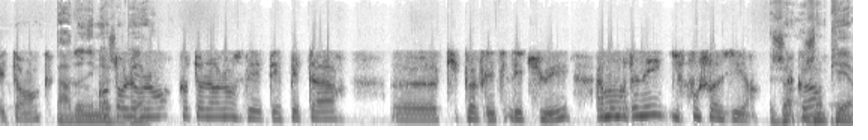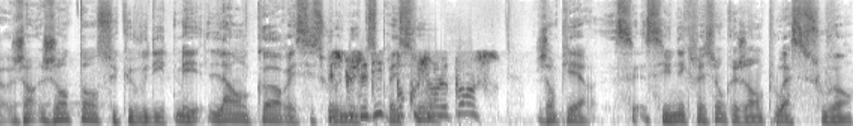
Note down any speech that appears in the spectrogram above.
pétanque, quand on, leur lance, quand on leur lance des, des pétards euh, qui peuvent les, les tuer. À un moment donné, il faut choisir. Jean-Pierre, Jean- j'entends ce que vous dites, mais là encore, et c'est souvent ce que une je dis, beaucoup de gens le pensent. Jean-Pierre, c'est une expression que j'emploie souvent.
